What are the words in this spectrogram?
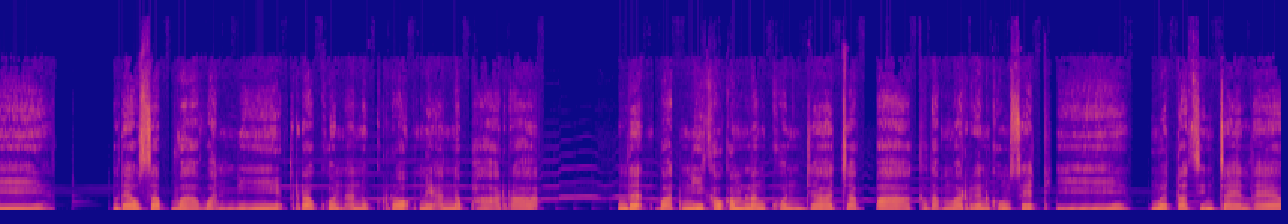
ดี แล้วทราบว่าวันนี้เราควรอนุเคราะห์ในอนภาระ และบัดนี้เขากำลังขนหญ้าจากป่ากลับมาเรือนของเศรษฐี เมื่อตัดสินใจแล้ว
